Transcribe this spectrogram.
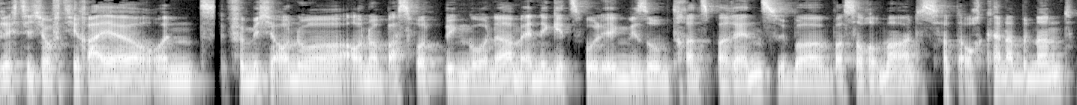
richtig auf die Reihe und für mich auch nur, auch nur Buzzword-Bingo. Ne? Am Ende geht's wohl irgendwie so um Transparenz über was auch immer. Das hat auch keiner benannt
